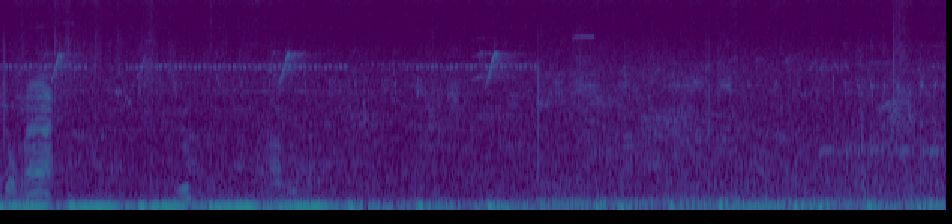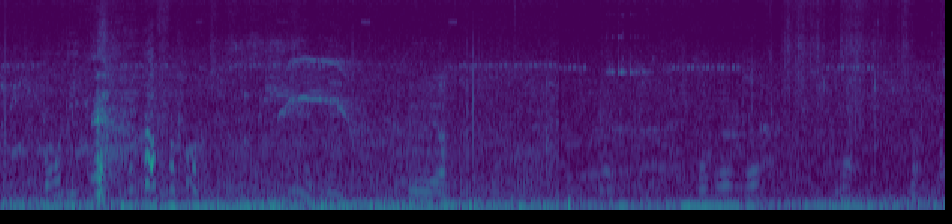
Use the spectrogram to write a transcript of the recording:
โด่งหน้าเอาดูก่อน คือเอาโอ้โหโอ้โหมาลงมา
